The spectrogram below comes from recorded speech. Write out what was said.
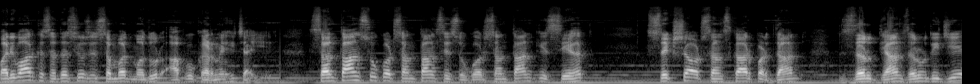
परिवार के सदस्यों से संबंध मधुर आपको करने ही चाहिए। संतान सुख और संतान से सुख और संतान की सेहत, शिक्षा और संस्कार पर ध्यान ज़रूर ध्यान ज़रूर दीजिए,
